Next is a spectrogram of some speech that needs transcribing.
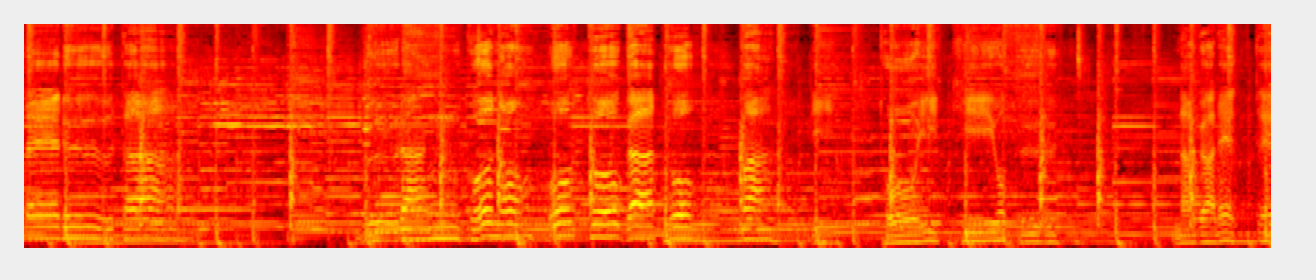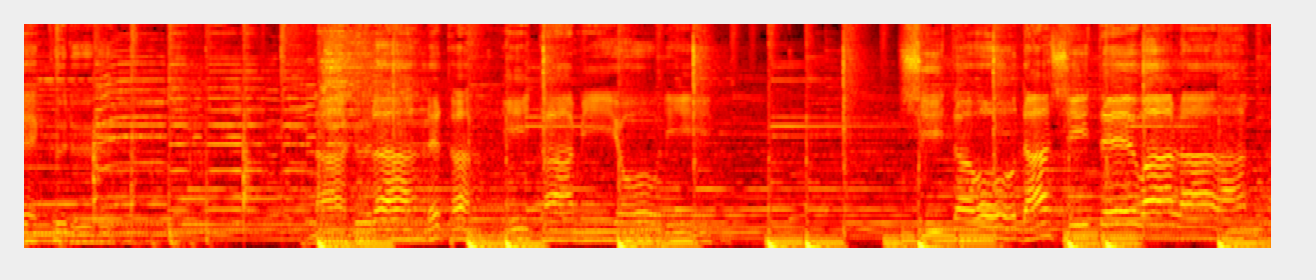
流れる歌ブランコの音が止まり遠い記憶流れてくる。殴られた痛みより舌を出して笑った。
